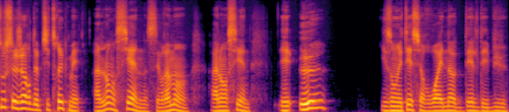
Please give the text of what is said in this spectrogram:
tout ce genre de petits trucs, mais à l'ancienne. C'est vraiment à l'ancienne. Et eux, ils ont été sur Whynock dès le début.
